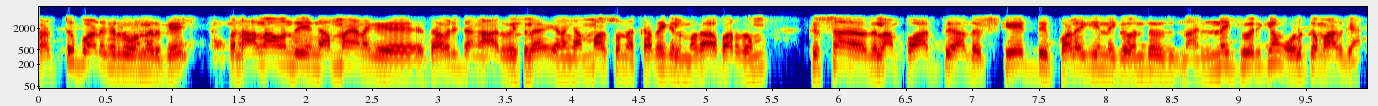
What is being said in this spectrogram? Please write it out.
கட்டுப்பாடுங்கிறது ஒன்று இருக்குது இப்போ நான்லாம் வந்து எங்கள் அம்மா எனக்கு தவறிட்டாங்க ஆறு வயசில். எனக்கு அம்மா சொன்ன கதைகள் மகாபாரதம் கிருஷ்ணா இதெல்லாம் பார்த்து அதை கேட்டு பழகி இன்னைக்கு வந்து நான் இன்னைக்கு வரைக்கும் ஒழுக்கமாக இருக்கேன்.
